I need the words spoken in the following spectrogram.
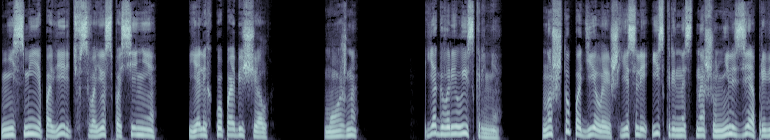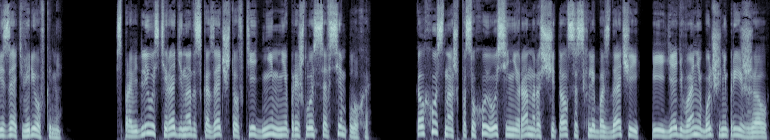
Не смея поверить в свое спасение, я легко пообещал. «Можно». Я говорил искренне. Но что поделаешь, если искренность нашу нельзя привязать веревками? Справедливости ради надо сказать, что в те дни мне пришлось совсем плохо. Колхоз наш по сухой осени рано рассчитался с хлебосдачей, и дядя Ваня больше не приезжал.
